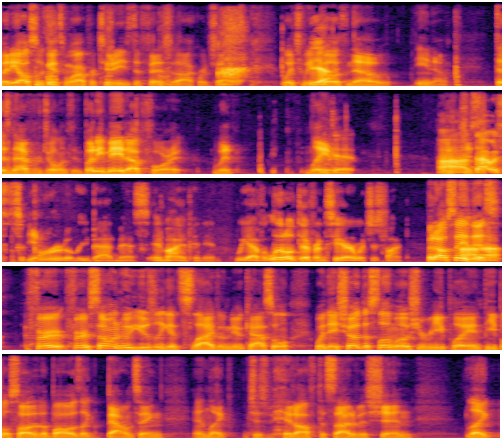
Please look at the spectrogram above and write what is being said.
but he also gets more opportunities to finish with awkward shots, which we Yeah. both know, you know, doesn't have for Joelinton. But he made up for it with He later. Uh, just- that was a yeah. brutally bad miss, in my opinion. We have a little difference here, which is fine. But I'll say this Uh, for for someone who usually gets slagged with Newcastle, when they showed the slow motion replay and people saw that the ball was like bouncing and like just hit off the side of his shin, like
